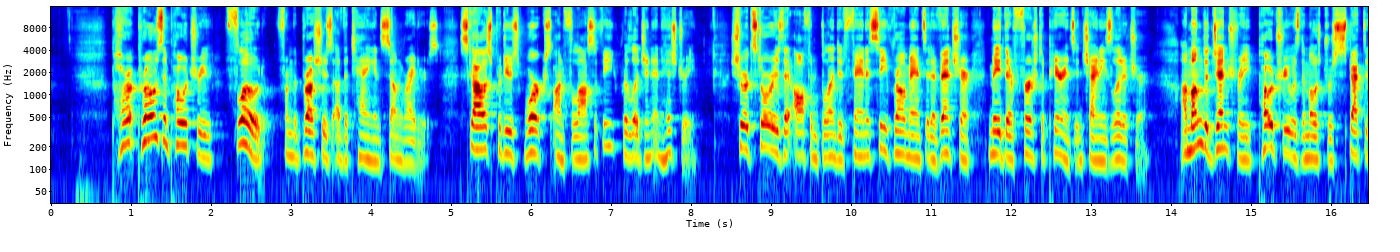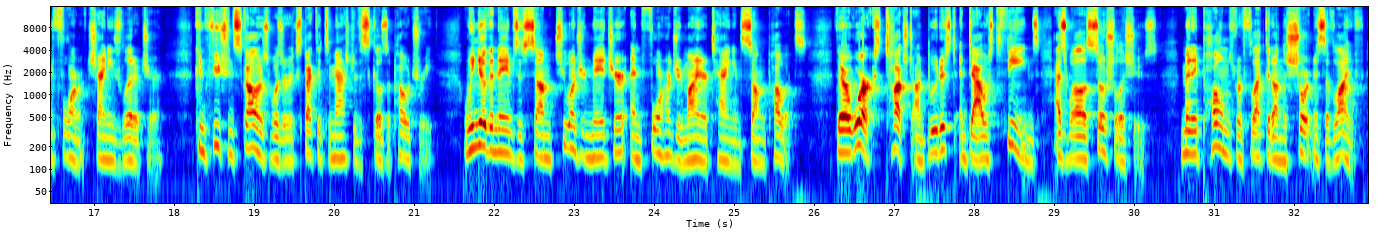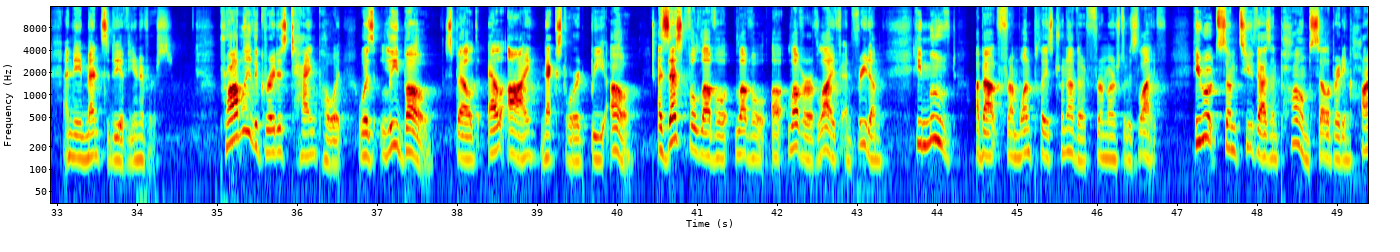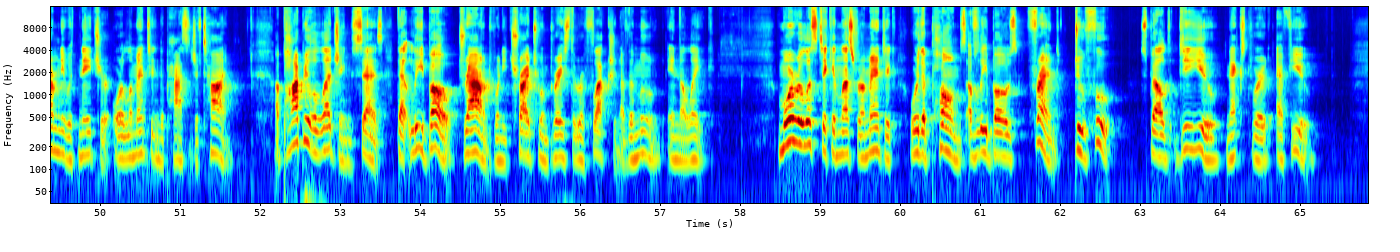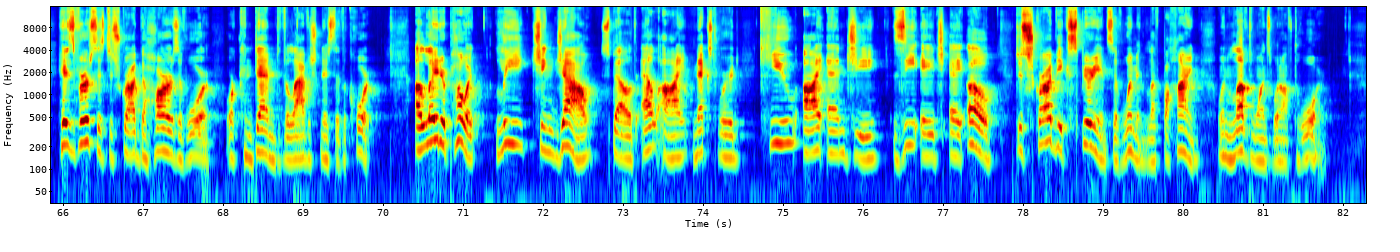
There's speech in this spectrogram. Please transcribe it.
Prose and poetry flowed from the brushes of the Tang and Sung writers. Scholars produced works on philosophy, religion, and history. Short stories that often blended fantasy, romance, and adventure made their first appearance in Chinese literature. Among the gentry, poetry was the most respected form of Chinese literature. Confucian scholars were expected to master the skills of poetry. We know the names of some 200 major and 400 minor Tang and Sung poets. Their works touched on Buddhist and Taoist themes as well as social issues. Many poems reflected on the shortness of life and the immensity of the universe. Probably the greatest Tang poet was Li Bo, spelled L I, next word B O. A zestful level, level, uh, lover of life and freedom, he moved about from one place to another for most of his life. He wrote some 2,000 poems celebrating harmony with nature or lamenting the passage of time. A popular legend says that Li Bo drowned when he tried to embrace the reflection of the moon in the lake. More realistic and less romantic were the poems of Li Bo's friend, Du Fu, spelled D U, next word F U. His verses described the horrors of war or condemned the lavishness of the court. A later poet, Li Qingzhao, spelled L I, next word Q I N G Z H A O, described the experience of women left behind when loved ones went off to war.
